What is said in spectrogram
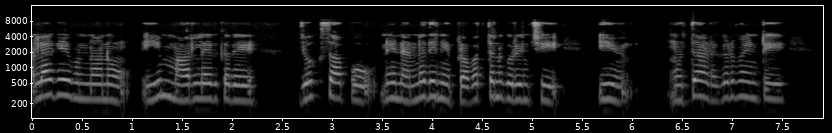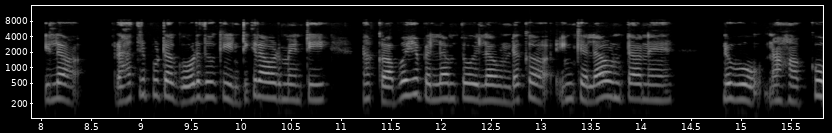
అలాగే ఉన్నాను. ఏం మారలేదు కదే? జోక్స్ ఆపు నేనన్నది నీ ప్రవర్తన గురించి. ఈ ముద్ద అడగడం ఏంటి ఇలా రాత్రిపూట గోడ దూకి ఇంటికి రావడమేంటి? నా కాబోయే పెళ్ళాంతో ఇలా ఉండక ఇంకెలా ఉంటానే? నువ్వు నా హక్కు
